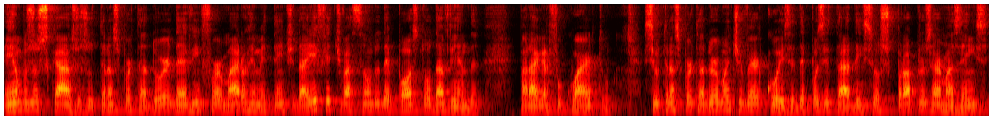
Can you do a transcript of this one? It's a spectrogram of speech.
Em ambos os casos, o transportador deve informar o remetente da efetivação do depósito ou da venda. Parágrafo 4. Se o transportador mantiver coisa depositada em seus próprios armazéns,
